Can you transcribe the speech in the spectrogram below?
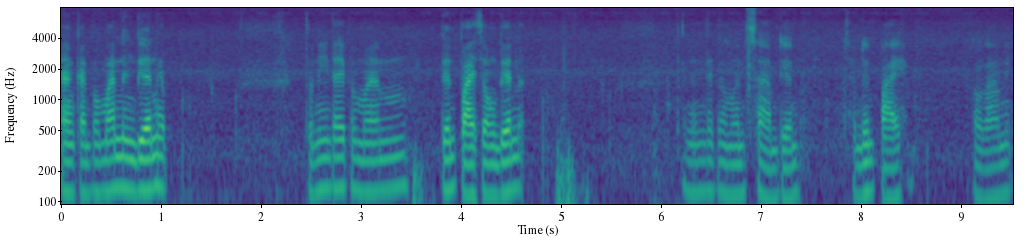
ห่างกันประมาณหนึ่งเดือนครับ ตัวนี้ได้ประมาณเดือนปลายสองเดือนละตัวนั้นได้ประมาณสามเดือนสามเดือนปลายครับเราแล้วนี่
